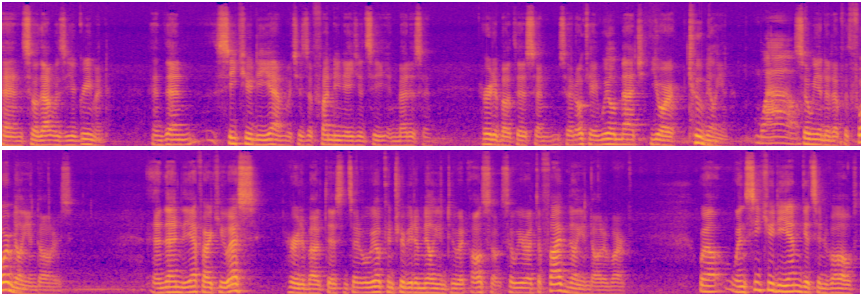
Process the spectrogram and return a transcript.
And so that was the agreement. And then CQDM, which is a funding agency in medicine, heard about this and said, okay, we'll match your two million. Wow. So we ended up with four million dollars. And then the FRQS heard about this and said, well, we'll contribute a million to it also. So we were at the five million dollar mark. Well, when CQDM gets involved,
